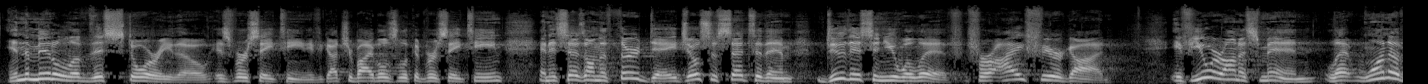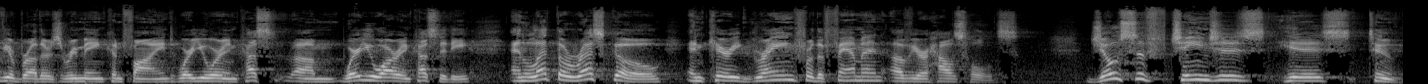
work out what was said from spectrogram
In the middle of this story, though, is verse 18. If you got your Bibles, look at verse 18. And it says, On the third day, Joseph said to them, Do this and you will live, for I fear God. If you are honest men, let one of your brothers remain confined where you are in, cus- um, where you are in custody, and let the rest go and carry grain for the famine of your households. Joseph changes his tune.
